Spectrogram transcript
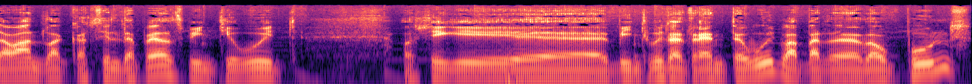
davant del Castelldefels, 28, o sigui, eh, 28 a 38, va perdre 10 punts,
